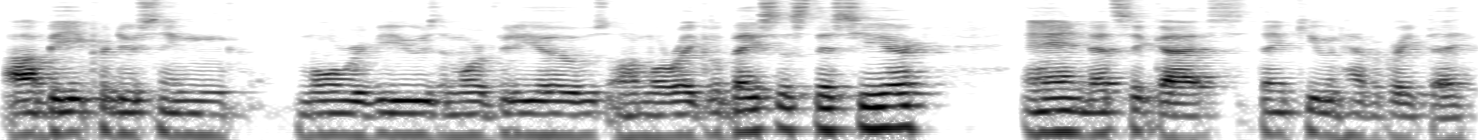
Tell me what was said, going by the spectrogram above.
I'll be producing more reviews and more videos on a more regular basis this year. And that's it, guys. Thank you and have a great day.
